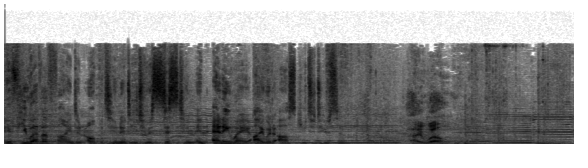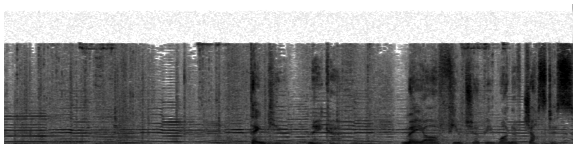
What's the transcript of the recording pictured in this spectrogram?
If you ever find an opportunity to assist him in any way, I would ask you to do so. I will. Thank you, Maker. May our future be one of justice.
